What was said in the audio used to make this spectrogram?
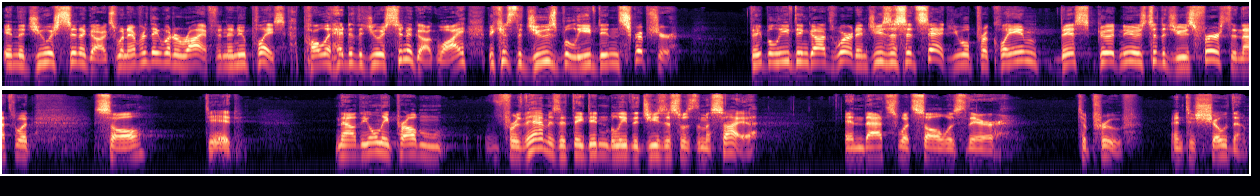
in the Jewish synagogues. Whenever they would arrive in a new place, Paul would head to the Jewish synagogue. Why? Because the Jews believed in Scripture. They believed in God's word. And Jesus had said, You will proclaim this good news to the Jews first. And that's what Saul did. Now, the only problem for them is that they didn't believe that Jesus was the Messiah. And that's what Saul was there to prove and to show them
